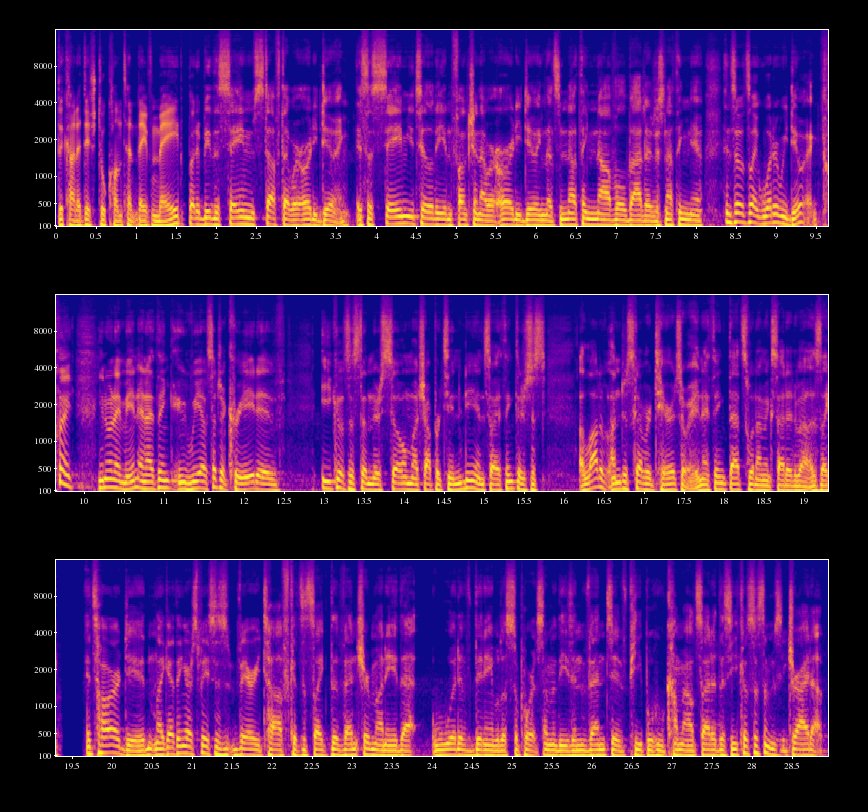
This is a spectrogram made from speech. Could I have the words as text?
the kind of digital content they've made. But it'd be the same stuff that we're already doing. It's the same utility and function that we're already doing. That's nothing novel about it. There's nothing new. And so it's like, what are we doing? like, you know what I mean? And I think we have such a creative ecosystem. There's so much opportunity. And so I think there's just a lot of undiscovered territory. And I think that's what I'm excited about is like, it's hard, dude. Like, I think our space is very tough because it's like the venture money that would have been able to support some of these inventive people who come outside of this ecosystem is dried up,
